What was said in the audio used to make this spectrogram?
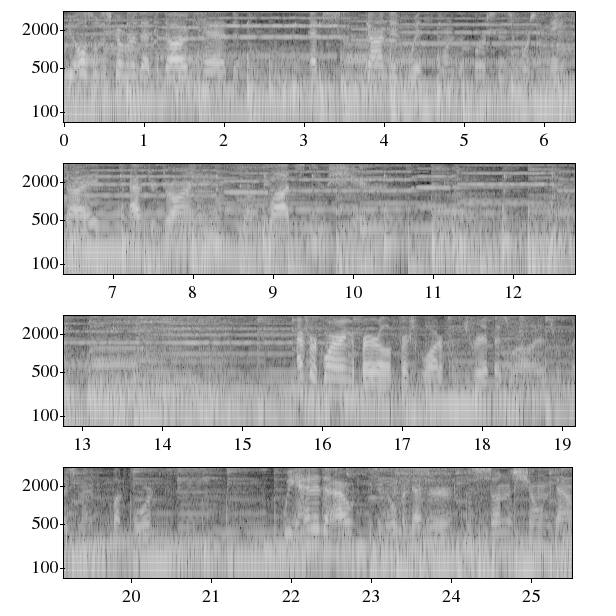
we also discovered that the dog had absconded with one of the horses, forcing Nate after drawing the lots to share. After acquiring a barrel of fresh water for the trip, as well as replacement butt four, we headed out to the open desert. The sun shone down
